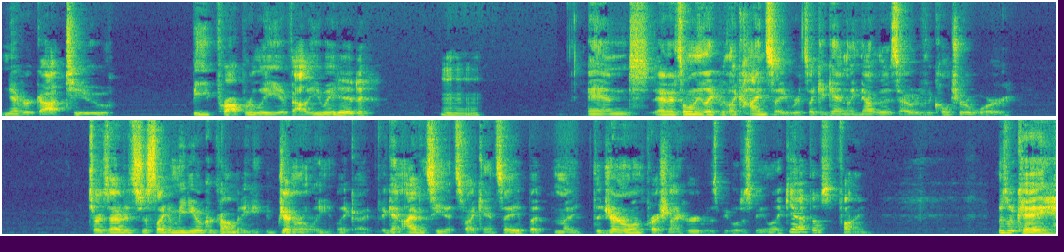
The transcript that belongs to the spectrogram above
never got to be properly evaluated. Hmm and and it's only like with like hindsight where it's like again like now that it's out of the culture war turns out it's just like a mediocre comedy generally. Like I, again i haven't seen it so i can't say it but my the general impression i heard was people just being like yeah that was fine. It was okay.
